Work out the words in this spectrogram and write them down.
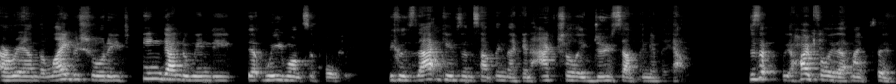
around the labour shortage in Goondiwindi that we want support with? Because that gives them something they can actually do something about. Does that hopefully that makes sense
